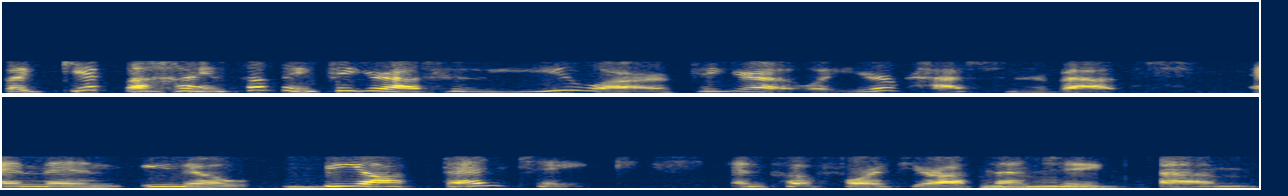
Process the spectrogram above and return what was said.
but get behind something, figure out who you are, figure out what you're passionate about, and then, you know, be authentic and put forth your authentic mm-hmm. um,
